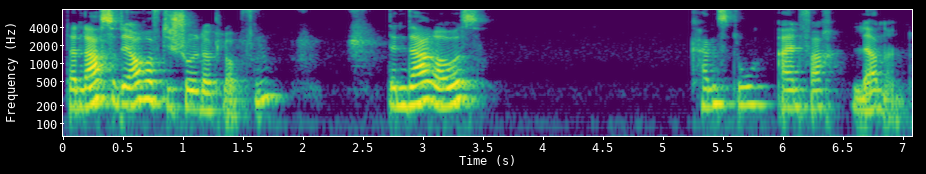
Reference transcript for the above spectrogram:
dann darfst du dir auch auf die Schulter klopfen. Denn daraus kannst du einfach lernen.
